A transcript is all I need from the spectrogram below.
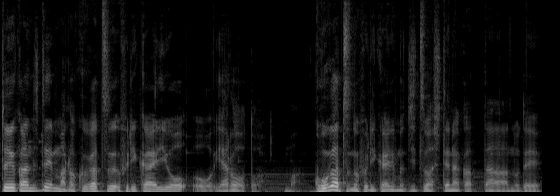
という感じで、まあ、6月振り返りをやろうと。まあ、5月の振り返りも実はしてなかったので、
